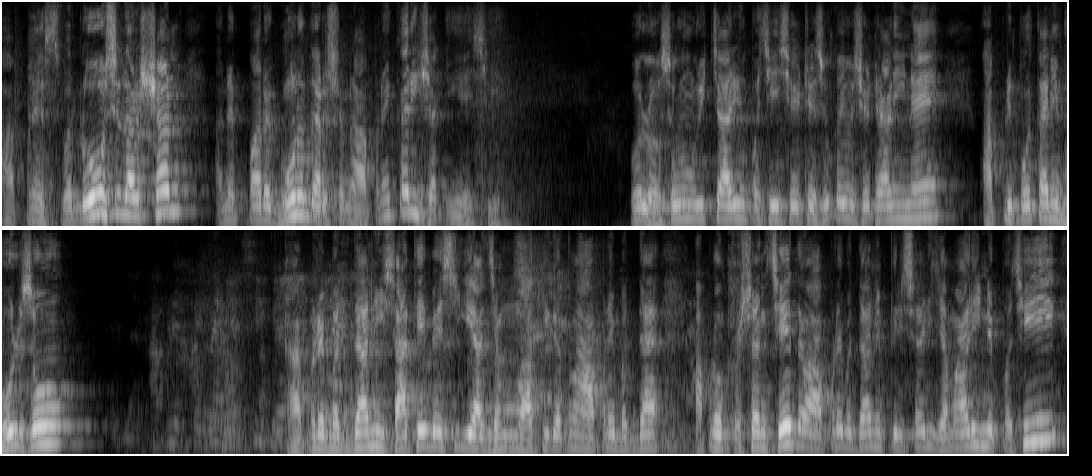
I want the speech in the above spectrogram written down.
આપણે સ્વદોષ દર્શન અને પરગુણ દર્શન આપણે કરી શકીએ છીએ. બોલો, શું વિચાર્યું? પછી શેઠે શું કહ્યું? શેઠાણીને, આપણી પોતાની ભૂલ શું? આપણે બધાની સાથે બેસી ગયા જમવા. હકીકતમાં આપણે બધા, આપણો પ્રસંગ છે તો આપણે બધાને પીરસાડી જમાડીને પછી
